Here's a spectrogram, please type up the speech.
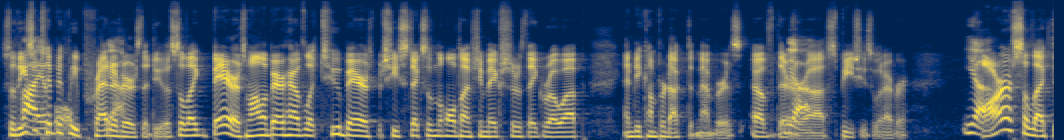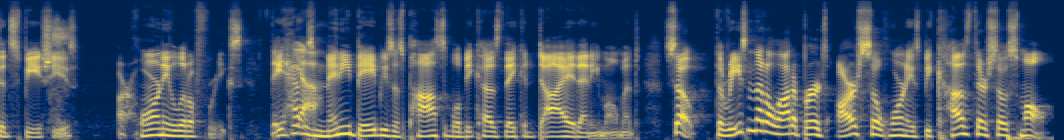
So these Viable. are typically predators that do this. So like bears, mama bear have like two bears, but she sticks with them the whole time. She makes sure they grow up and become productive members of their Yeah. uh, species, whatever. Yeah. Our selected species are horny little freaks. They have as many babies as possible because they could die at any moment. So, the reason that a lot of birds are so horny is because they're so small.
